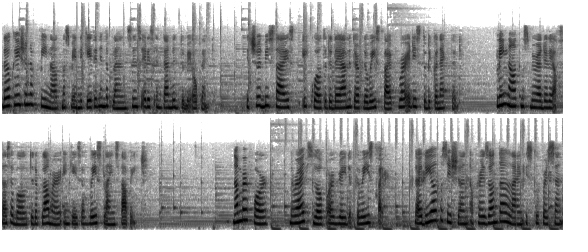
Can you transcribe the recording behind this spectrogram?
The location of cleanout must be indicated in the plan since it is intended to be opened. It should be sized equal to the diameter of the waste pipe where it is to be connected. Cleanout must be readily accessible to the plumber in case of waste line stoppage. Number 4. The right slope or grade of the waste pipe. The ideal position of horizontal line is 2%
